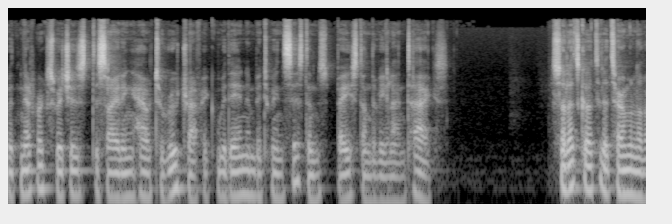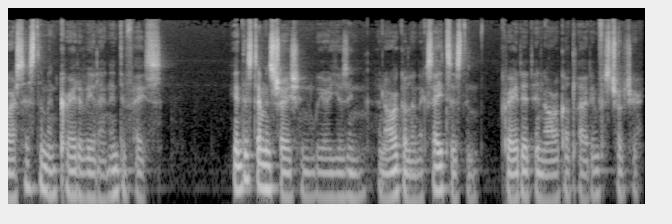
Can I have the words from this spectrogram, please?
with network switches deciding how to route traffic within and between systems based on the VLAN tags. So let's go to the terminal of our system and create a VLAN interface. In this demonstration, we are using an Oracle Linux 8 system created in Oracle Cloud Infrastructure.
